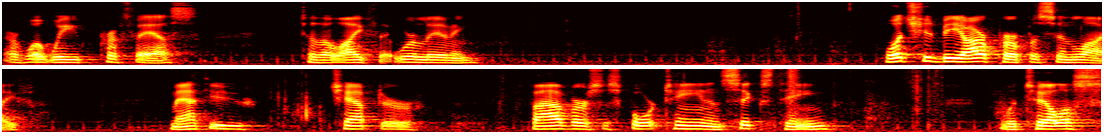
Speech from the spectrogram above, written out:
or what we profess to the life that we're living? What should be our purpose in life? Matthew chapter 5, verses 14 and 16 would tell us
